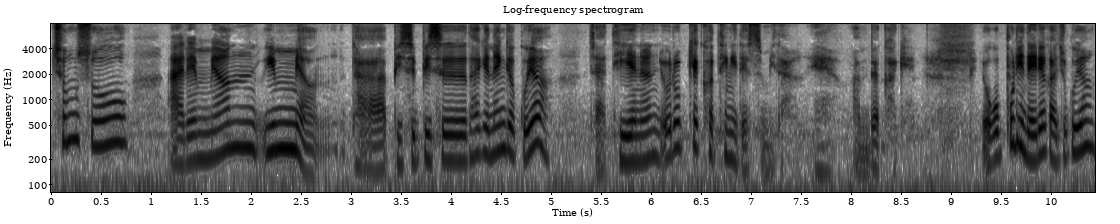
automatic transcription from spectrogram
충수 아랫면 윗면 다 비슷비슷하게 남겼고요. 자 뒤에는 이렇게 커팅이 됐습니다 예 완벽하게 요거 뿌리 내려 가지고요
